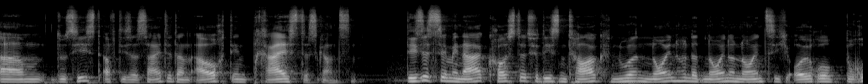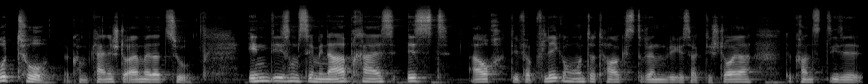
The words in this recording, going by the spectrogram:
ähm, du siehst auf dieser Seite dann auch den Preis des Ganzen. Dieses Seminar kostet für diesen Tag nur 999 Euro brutto. Da kommt keine Steuer mehr dazu. In diesem Seminarpreis ist auch die Verpflegung untertags drin, wie gesagt, die Steuer. Du kannst diese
